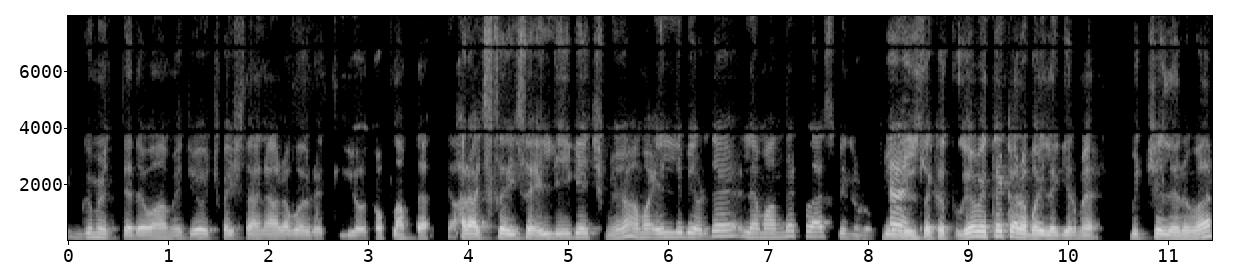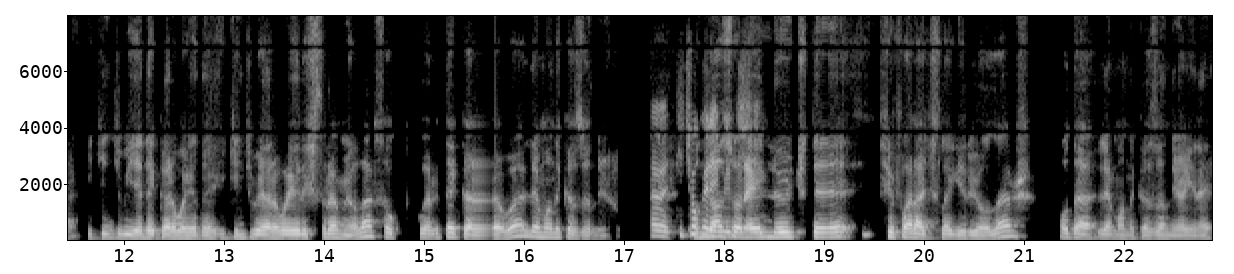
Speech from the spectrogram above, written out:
Gümült'te devam ediyor. 3-5 tane araba üretiliyor. Toplamda araç sayısı 50'yi geçmiyor ama 51'de Le Mans'da Class Winner Evet. 1100'le katılıyor ve tek arabayla girme bütçeleri var. İkinci bir yedek araba ya da ikinci bir araba yarıştıramıyorlar. Soktukları tek araba Le Mans'ı kazanıyor. Evet ki çok Ondan önemli sonra şey. 53'te çift araçla giriyorlar. O da Le Mans'ı kazanıyor yine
